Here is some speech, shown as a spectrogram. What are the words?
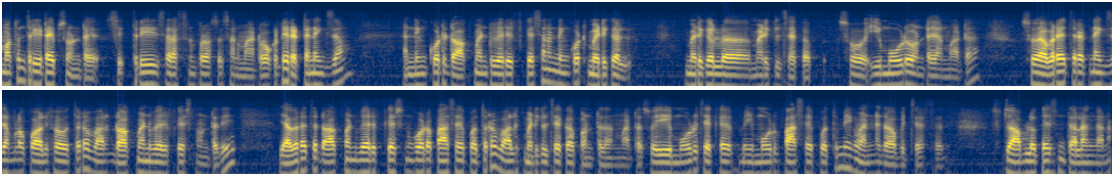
మొత్తం త్రీ టైప్స్ ఉంటాయి. త్రీ సెలక్షన్ ప్రాసెస్ అనమాట ఒకటి రిటర్న్ ఎగ్జామ్ అండ్ ఇంకోటి డాక్యుమెంట్ వెరిఫికేషన్ అండ్ ఇంకోటి medical medical medical checkup so ఈ మూడు ఉంటాయి అన్నమాట సో ఎవరైతే రిటర్న్ ఎగ్జామ్లో క్వాలిఫై అవుతారో వాళ్ళకి డాక్యుమెంట్ వెరిఫికేషన్ ఉంటుంది. ఎవరైతే డాక్యుమెంట్ వెరిఫికేషన్ కూడా పాస్ అయిపోతారో వాళ్ళకి మెడికల్ చెకప్ ఉంటుంది అనమాట సో ఈ మూడు చెకప్ ఈ మూడు పాస్ అయిపోతే మీకు వెంటనే జాబ్ ఇచ్చేస్తుంది సో జాబ్ లొకేషన్ తెలంగాణ.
